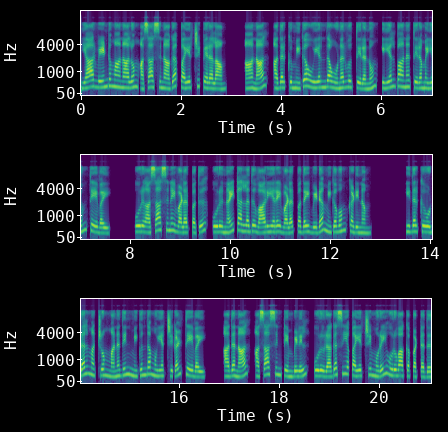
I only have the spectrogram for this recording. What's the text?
யார் வேண்டுமானாலும் அசாசினாக பயிற்சி பெறலாம். ஆனால் அதற்கு மிக உயர்ந்த உணர்வு திறனும் இயல்பான திறமையும் தேவை. ஒரு அசாசினை வளர்ப்பது ஒரு நைட் அல்லது வாரியரை வளர்ப்பதை விட மிகவும் கடினம். இதற்கு உடல் மற்றும் மனதின் மிகுந்த முயற்சிகள் தேவை. அதனால் அசாசின் டெம்பிளில் ஒரு ரகசிய பயிற்சி முறை உருவாக்கப்பட்டது.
